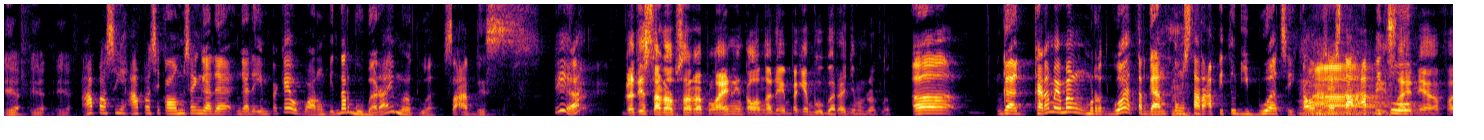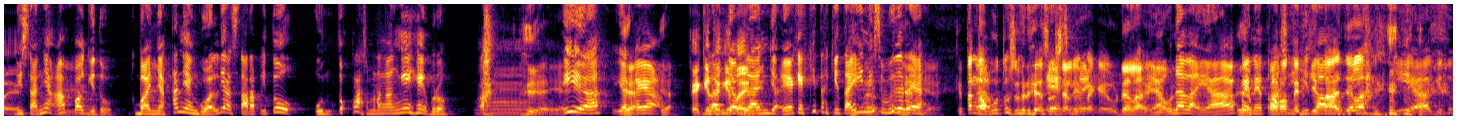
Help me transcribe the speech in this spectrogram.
ya, ya, ya. Apa sih, apa sih kalau misalnya nggak ada nggak ada impactnya warung pintar bubar aja menurut gue. Sadis. Iya. Berarti startup-startup lain yang kalau nggak ada impactnya bubar aja menurut lo? Eh nggak karena memang menurut gue tergantung startup itu dibuat sih. Kalau misalnya Ah, startup itu desainnya apa ya? desainnya apa gitu. Kebanyakan yang gue lihat startup itu untuk kelas menengah ngehe bro. Iya, iya. Iya, ya Iya, kayak iya. Kayak kita-kita belanja ini. belanja ya kayak kita kita ini sebenarnya. Iya, iya. Kita nggak butuh sebenarnya Iya, social sebenarnya- impact ya, udahlah Ya gitu. udahlah ya, Ya, penetrasi digital kita aja lah. iya gitu.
